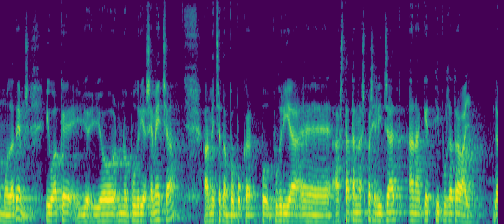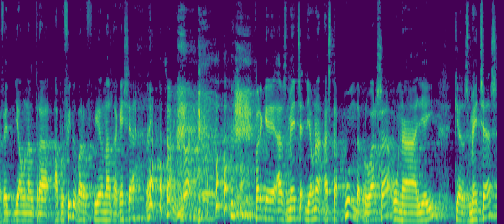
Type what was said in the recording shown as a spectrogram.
molt de temps. Igual que jo, jo no podria ser metge, el metge tampoc puc, podria eh, estar tan especialitzat en aquest tipus de treball. De fet, hi ha un altre... Aprofito per fer una altra queixa. som perquè els metges, hi ha una, està a punt d'aprovar-se una llei que els metges,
